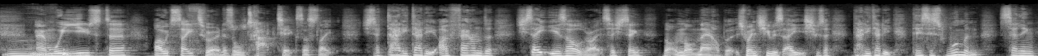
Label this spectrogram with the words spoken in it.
mm. and we used to. I would say to her, and it's all tactics. I was like, she said, "Daddy, Daddy, I found." A, she's eight years old, right? So she's saying, "Not not now, but when she was eight, she was like, Daddy, Daddy, there's this woman selling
